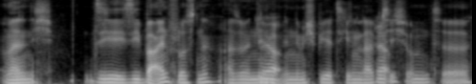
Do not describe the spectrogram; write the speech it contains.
weil nicht, sie, sie beeinflusst, ne? Also in dem, ja. in dem Spiel jetzt gegen Leipzig ja. und äh,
